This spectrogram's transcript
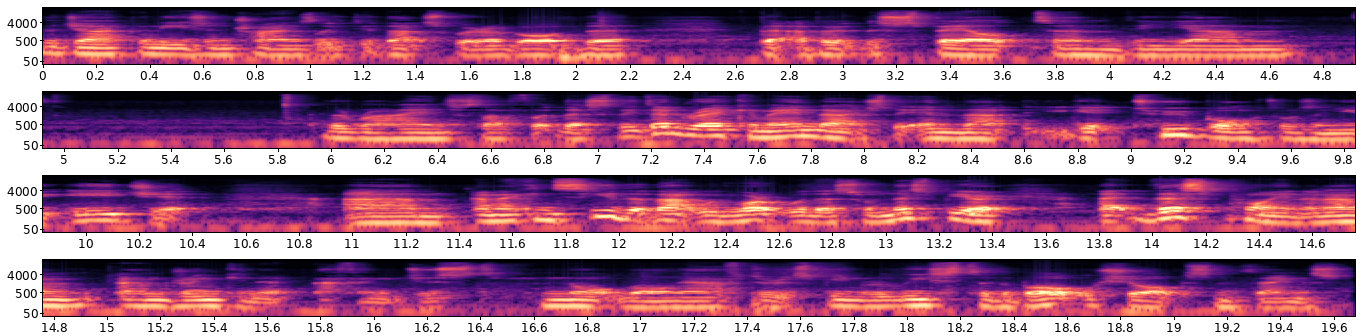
the Japanese and translated. That's where I got the bit about the spelt and the um, the rye and stuff like this. They did recommend actually in that that you get two bottles and you age it. Um, and I can see that that would work with this one. This beer, at this point, and I'm, I'm drinking it, I think just not long after it's been released to the bottle shops and things,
